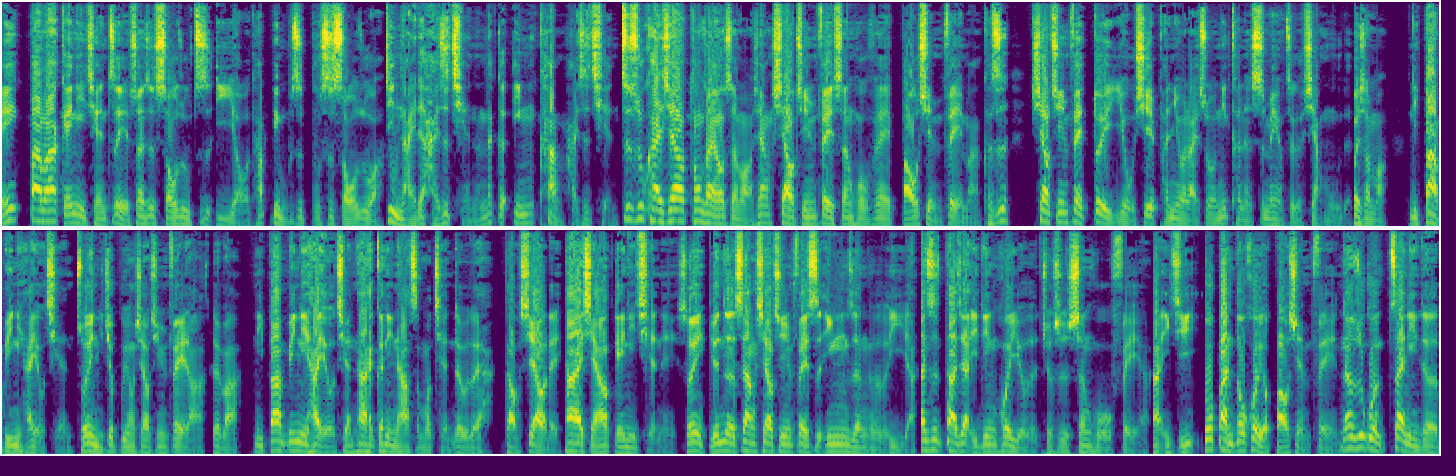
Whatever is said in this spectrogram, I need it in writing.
诶，爸妈给你钱，这也算是收入之一哦。它并不是不是收入啊，进来的还是钱呢，那个 income 还是钱。支出开销通常有什么？像孝亲费、生活费、保险费嘛。可是孝亲费对有些朋友来说，你可能是没有这个项目的。为什么？你爸比你还有钱，所以你就不用孝亲费啦，对吧？你爸比你还有钱，他还跟你拿什么钱，对不对？搞笑嘞，他还想要给你钱嘞。所以原则上孝亲费是因人而异啊。但是大家一定会有的就是生活费啊，啊，以及多半都会有保险费。那如果在你的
